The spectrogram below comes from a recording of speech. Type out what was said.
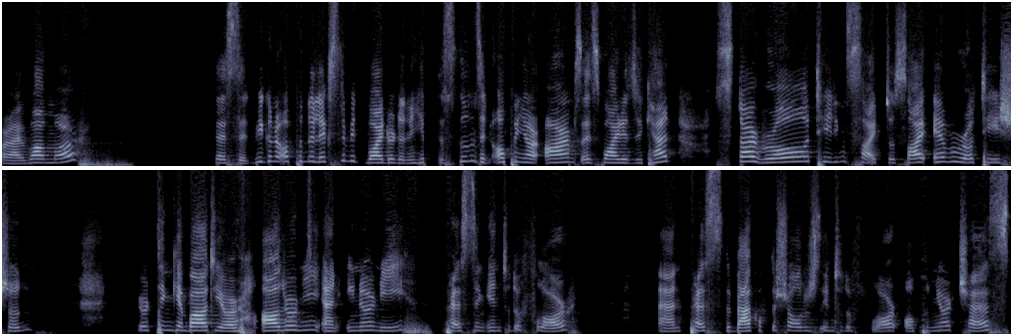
All right, one more. That's it. We're gonna open the legs a bit wider than the hip distance and open your arms as wide as you can. Start rotating side to side. Every rotation, you're thinking about your outer knee and inner knee pressing into the floor and press the back of the shoulders into the floor. Open your chest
